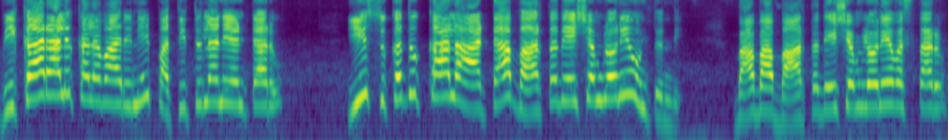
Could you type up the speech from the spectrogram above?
వికారాలు కలవారిని పతితులని అంటారు. ఈ సుఖదుఖాల ఆట భారతదేశంలోనే ఉంటుంది. బాబా భారతదేశంలోనే వస్తారు.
